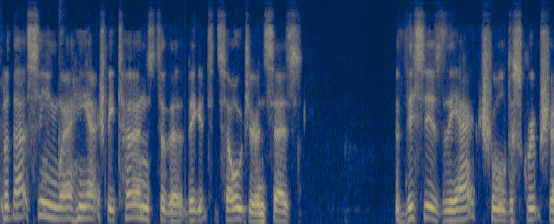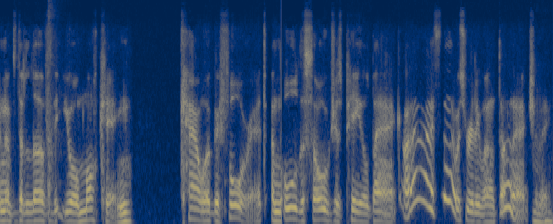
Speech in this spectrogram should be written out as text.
but that scene where he actually turns to the bigoted soldier and says this is the actual description of the love that you're mocking cower before it and all the soldiers peel back i, I thought that was really well done actually mm.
